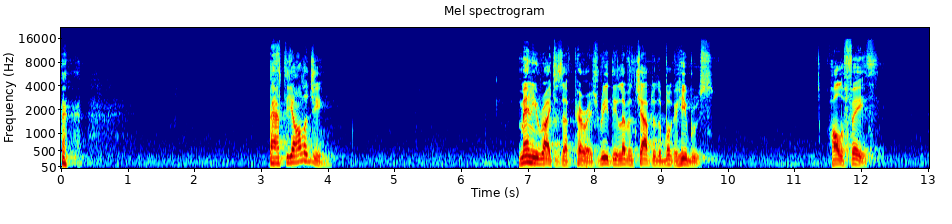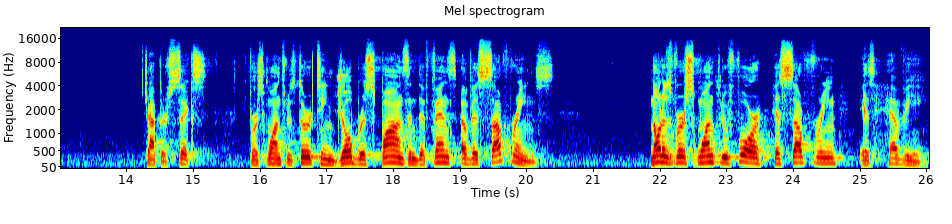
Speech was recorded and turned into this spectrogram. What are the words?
Bad theology. Many righteous have perished. Read the 11th chapter of the book of Hebrews. Hall of Faith. Chapter 6, verse 1 through 13. Job responds in defense of his sufferings. Notice verse 1 through 4 his suffering is heavy.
